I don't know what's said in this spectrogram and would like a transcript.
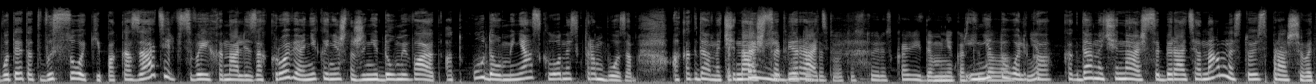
вот этот высокий показатель в своих анализах крови, они, конечно же, недоумевают, откуда у меня склонность к тромбозам. А когда начинаешь COVID, собирать... Вот вот история с ковидом, мне кажется, И не дала, только. Нет? Когда начинаешь собирать анамнез, то есть спрашивать,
